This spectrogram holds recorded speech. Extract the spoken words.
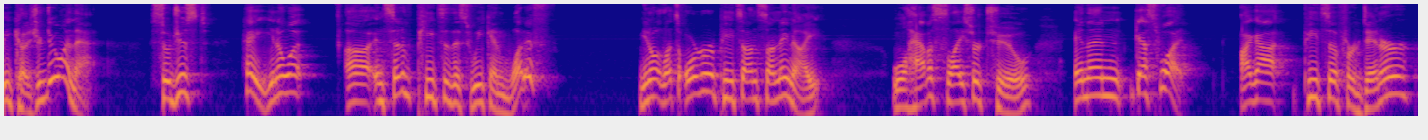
because you're doing that. So just, hey, you know what? Uh, instead of pizza this weekend, what if, you know what, let's order a pizza on Sunday night We'll have a slice or two. And then guess what? I got pizza for dinner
